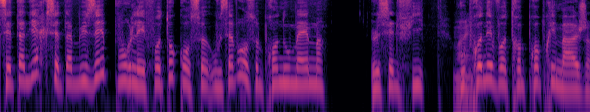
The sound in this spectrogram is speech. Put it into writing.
C'est-à-dire que c'est un musée pour les photos qu'on se. Vous savez, on se prend nous-mêmes. Le selfie. Vous prenez votre propre image.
